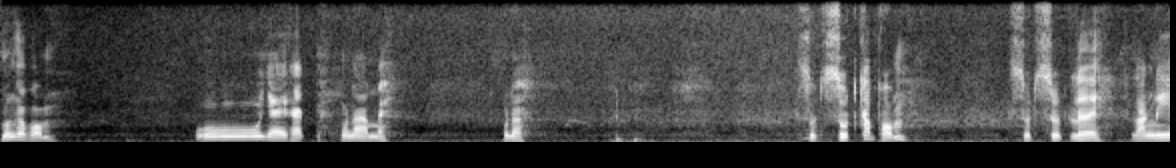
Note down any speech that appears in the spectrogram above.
มึงครับผมโอ้ใหญ่ครับหัวหน้าไหมหัวหน้าสุดๆครับผม สุดๆเลยรังนี้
